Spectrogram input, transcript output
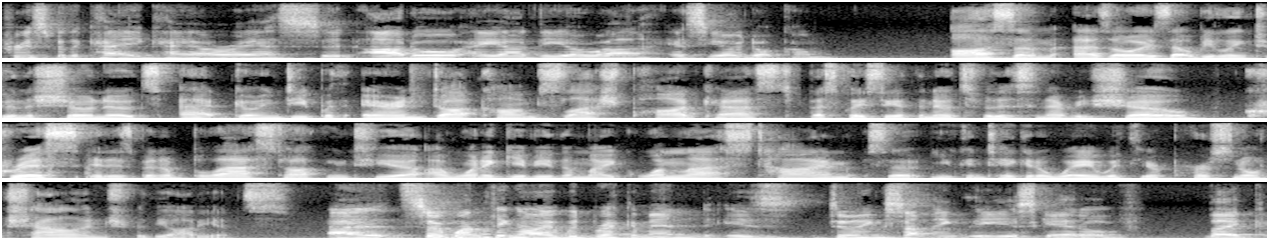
Chris with a K, K R I S at ardor, A R D O R, SEO.com. Awesome. As always, that will be linked to in the show notes at goingdeepwithaaron.com slash podcast. Best place to get the notes for this and every show. Kris, it has been a blast talking to you. I want to give you the mic one last time so you can take it away with your personal challenge for the audience. Uh, so one thing I would recommend is doing something that you're scared of. Like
